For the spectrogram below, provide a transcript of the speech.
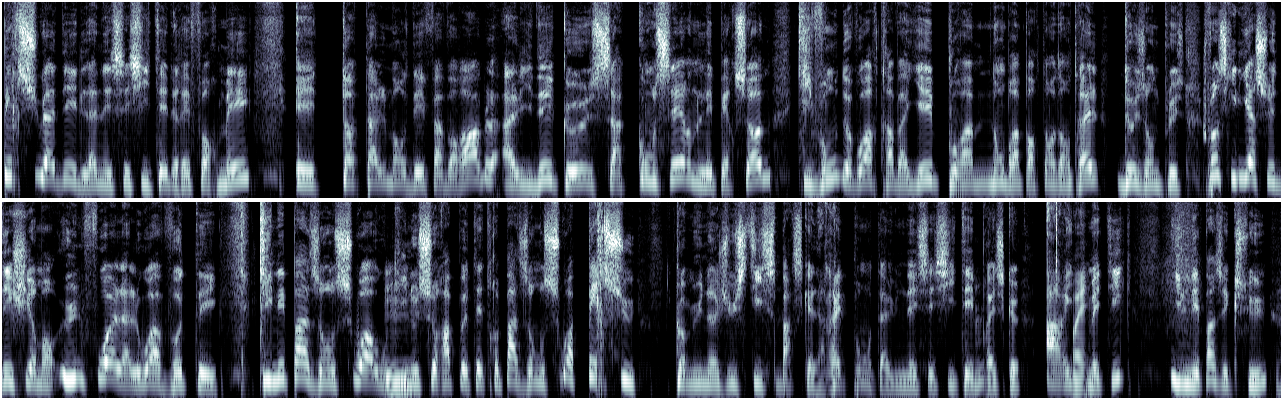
persuadée de la nécessité de réformer et totalement défavorable à l'idée que ça concerne les personnes qui vont devoir travailler pour un nombre important d'entre elles deux ans de plus. Je pense qu'il y a ce déchirement. Une fois la loi votée, qui n'est pas en soi ou qui hmm. ne sera peut-être pas en soi perçue comme une injustice parce qu'elle répond à une nécessité hmm. presque arithmétique, il n'est pas exclu hmm.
